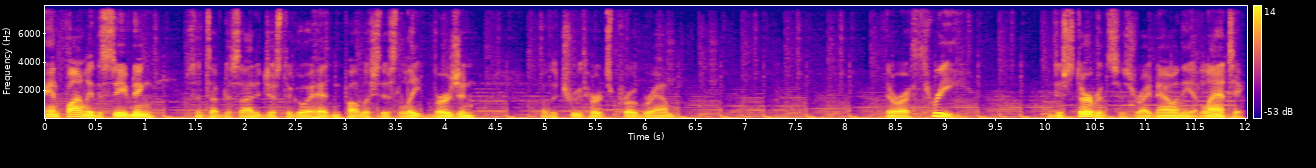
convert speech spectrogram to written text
And finally, this evening, since I've decided just to go ahead and publish this late version of the Truth Hurts program. There are three disturbances right now in the Atlantic.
